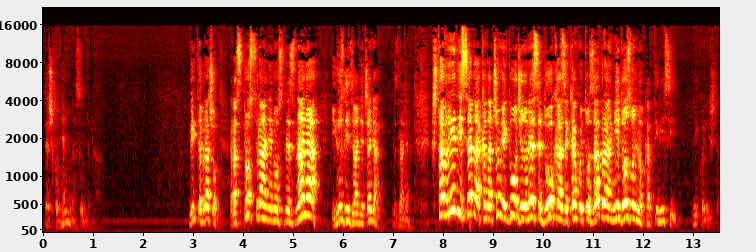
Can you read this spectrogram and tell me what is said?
Teško njemu na sudnjem danu. Vidite, braćo, rasprostranjenost neznanja i uzdizanje čega? Znanja. Šta vredi sada kada čovjek dođe donese dokaze kako je to zabranjeno, nije dozvoljeno kad ti nisi niko je ništa.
